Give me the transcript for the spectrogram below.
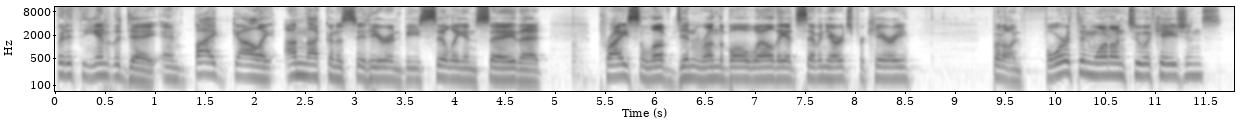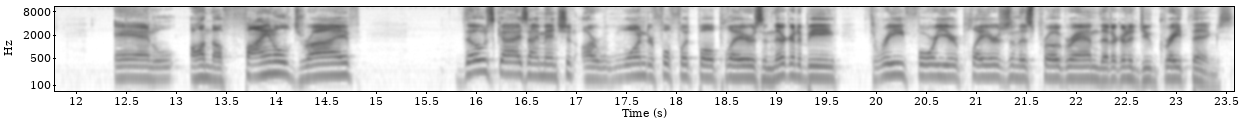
But at the end of the day, and by golly, I'm not going to sit here and be silly and say that Price and Love didn't run the ball well. They had seven yards per carry. But on fourth and one on two occasions, and on the final drive, those guys I mentioned are wonderful football players, and they're going to be three, four year players in this program that are going to do great things.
